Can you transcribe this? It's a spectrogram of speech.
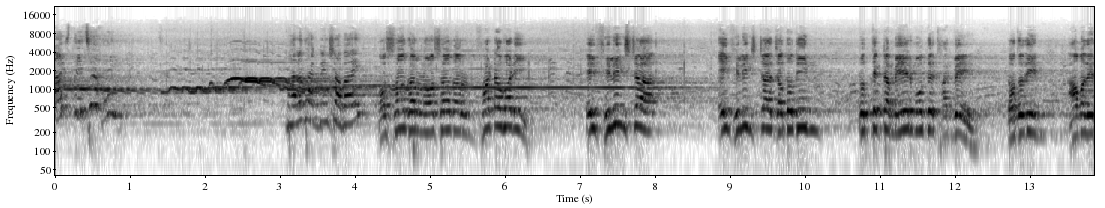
বাঁচতে চাই। ভালো থাকবেন সবাই। অসাধারণ অসাধারণ ফাটাফাড়ি এই ফিলিংসটা এই ফিলিংসটা যতদিন প্রত্যেকটা মেয়ের মধ্যে থাকবে ততদিন আমাদের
